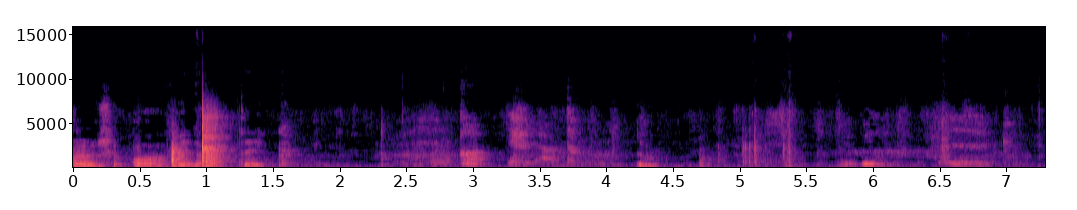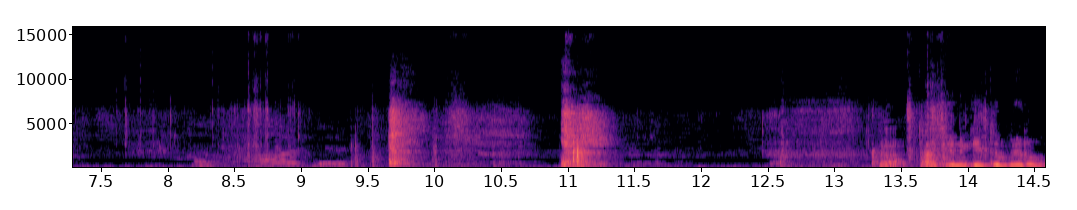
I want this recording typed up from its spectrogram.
brush awfully got thick. No, I couldn't get the middle.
